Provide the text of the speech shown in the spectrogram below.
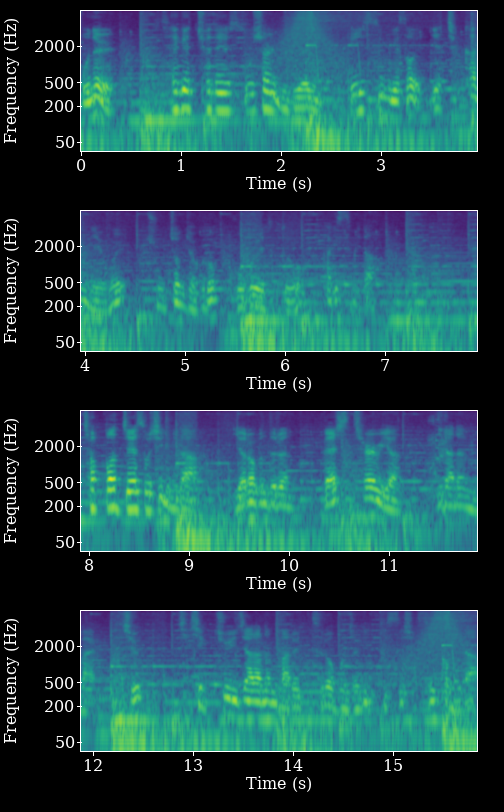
오늘 세계 최대 소셜미디어인 페이스북에서 예측한 내용을 중점적으로 보도해드리도록 하겠습니다. 첫 번째 소식입니다. 여러분들은 vegetarian이라는 말, 즉 채식주의자라는 말을 들어본 적이 있으셨을 겁니다.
